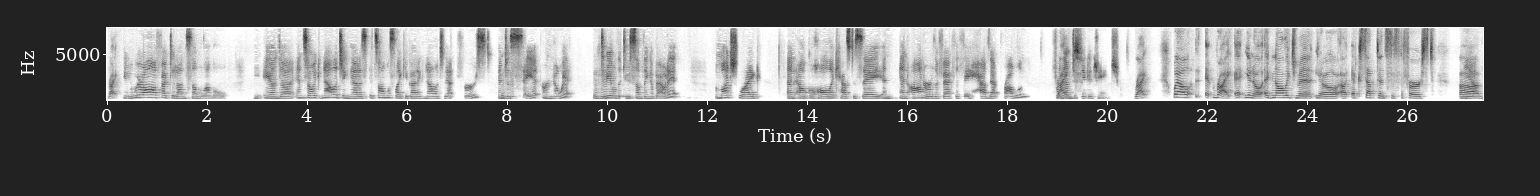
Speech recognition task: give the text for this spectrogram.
Right. You know, we're all affected on some level. And uh, and so acknowledging that is it's almost like you got to acknowledge that first and mm-hmm. just say it or know it mm-hmm. to be able to do something about it. Much like an alcoholic has to say and and honor the fact that they have that problem for right. them to make a change. Right. Well, eh, right. Eh, you know, acknowledgement, you know, uh, acceptance is the first. Um, yeah.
